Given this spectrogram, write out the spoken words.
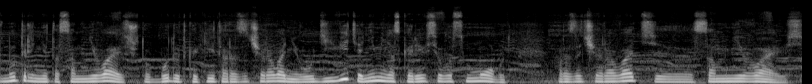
внутренне-то сомневаюсь, что будут какие-то разочарования. Удивить они меня, скорее всего, смогут. Разочаровать э, сомневаюсь.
